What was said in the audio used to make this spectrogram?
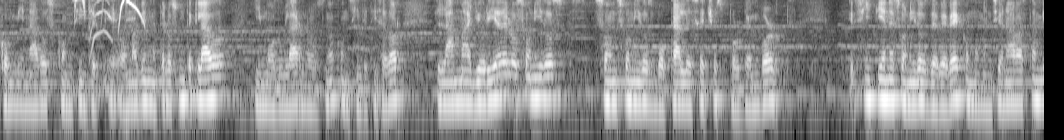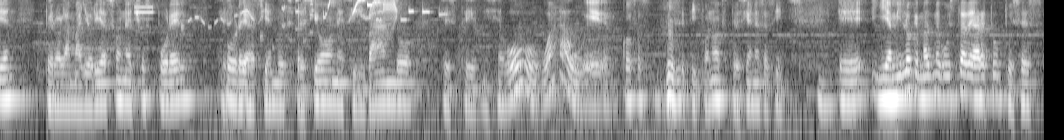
combinados con eh, o más bien meterlos un teclado y modularlos ¿no? con sintetizador. La mayoría de los sonidos son sonidos vocales hechos por Ben Bird. Sí tiene sonidos de bebé, como mencionabas también, pero la mayoría son hechos por él, este, haciendo expresiones, silbando, este, dice, oh, wow, eh, cosas de ese tipo, ¿no? Expresiones así. Eh, y a mí lo que más me gusta de Artu, pues es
